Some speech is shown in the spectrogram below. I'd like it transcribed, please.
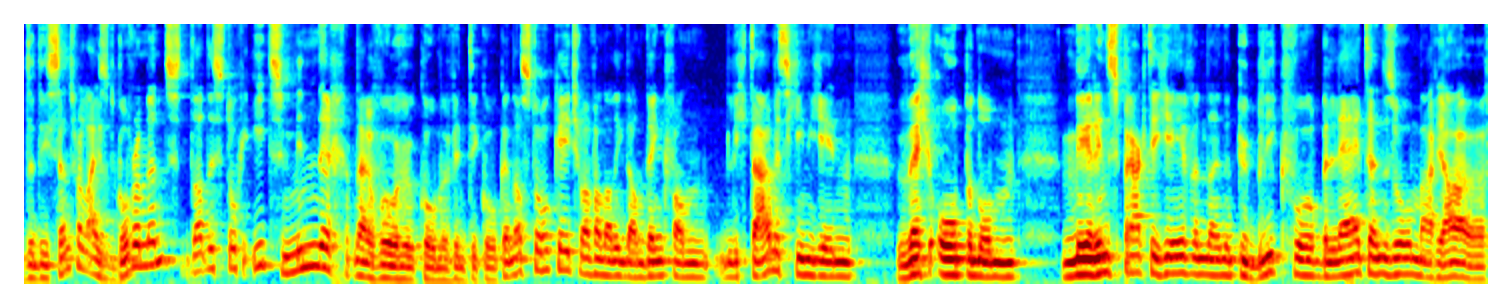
de decentralized government, dat is toch iets minder naar voren gekomen, vind ik ook. En dat is toch ook iets waarvan dat ik dan denk van, ligt daar misschien geen weg open om meer inspraak te geven in het publiek voor beleid en zo, maar ja... eh, ik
